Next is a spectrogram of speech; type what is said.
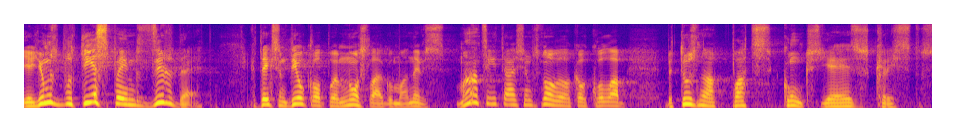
Ja jums būtu iespējams dzirdēt, ka, teiksim, divkalpojuma noslēgumā nevis mācītājs jums novēl kaut ko labu, bet uznāk pats Kungs Jēzus Kristus.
